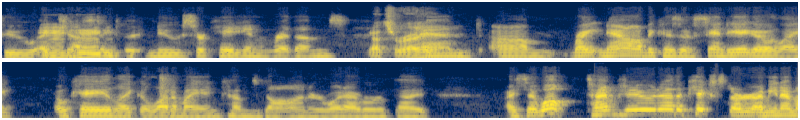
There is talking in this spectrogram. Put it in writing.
to adjust Mhm. into new circadian rhythms. That's right. And um, right now, because of San Diego, like okay, like a lot of my income's gone or whatever. But I said, well, time to do another Kickstarter. I mean, I'm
